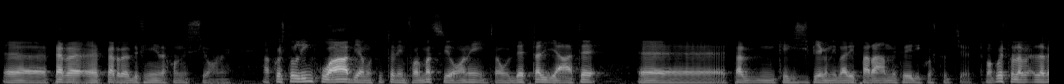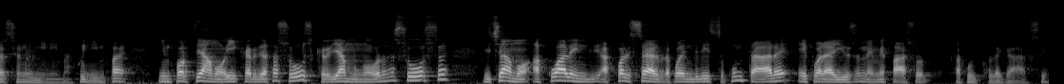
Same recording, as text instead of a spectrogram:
eh, per, eh, per, definire la connessione. A questo link qua abbiamo tutte le informazioni diciamo, dettagliate eh, per, che ci spiegano i vari parametri di questo oggetto, ma questa è la, la versione minima. Quindi importiamo Icari data source, creiamo un nuovo data source, diciamo a quale, a quale server, a quale indirizzo puntare e qual è il username e password a cui collegarsi.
